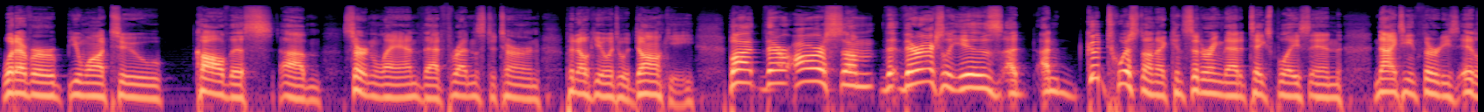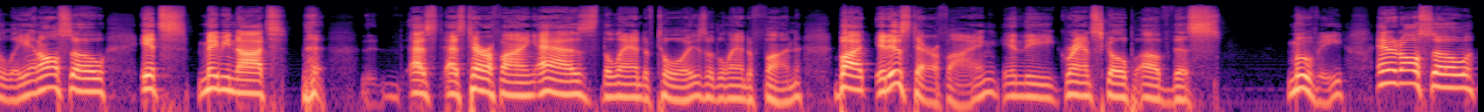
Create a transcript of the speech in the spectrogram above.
whatever you want to call this um, certain land that threatens to turn Pinocchio into a donkey. But there are some, there actually is a, a good twist on it, considering that it takes place in 1930s Italy. And also, it's maybe not as as terrifying as the land of toys or the land of fun, but it is terrifying in the grand scope of this movie, and it also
